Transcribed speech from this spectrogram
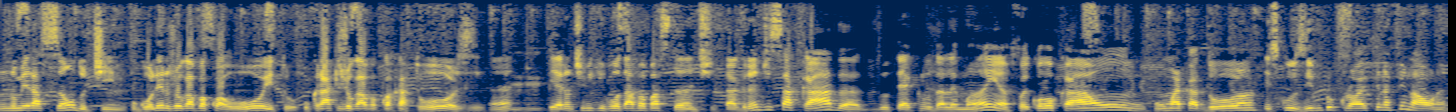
numeração do time. O goleiro jogava com a 8, o craque jogava com a 14, né? Uhum. E era um time que rodava bastante. A grande sacada do técnico da Alemanha foi colocar um, um marcador exclusivo pro Cruyff na final, né?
